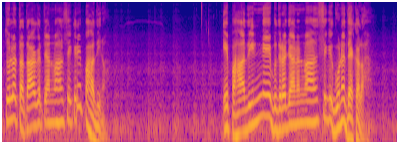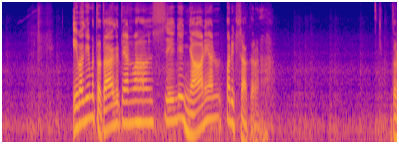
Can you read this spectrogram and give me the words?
තුළ තථාගතයන් වහන්සේ කෙරේ පහදිනවා. ඒ පහදින්නේ බුදුරජාණන් වහන්සේගේ ගුණ දැකලා. ඒ වගේම තථාගතයන් වහන්සේගේ ඥානයන් පරීක්ෂා කරනවා. ඒතර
